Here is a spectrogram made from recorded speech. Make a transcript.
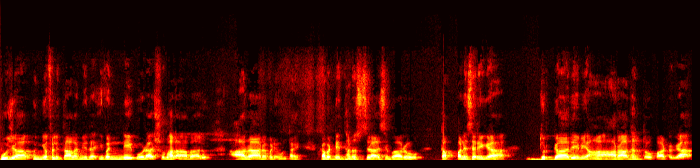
పూజా పుణ్య ఫలితాల మీద ఇవన్నీ కూడా శుభలాభాలు ఆధారపడి ఉంటాయి. కాబట్టి ధనుస్సు రాశి వారు తప్పనిసరిగా దుర్గాదేవి ఆ- ఆరాధనతో పాటుగా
